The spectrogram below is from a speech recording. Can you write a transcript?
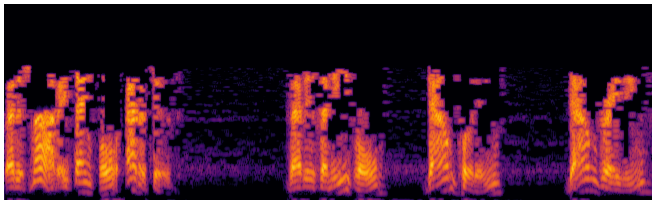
That is not a thankful attitude. That is an evil, down-putting, downgrading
